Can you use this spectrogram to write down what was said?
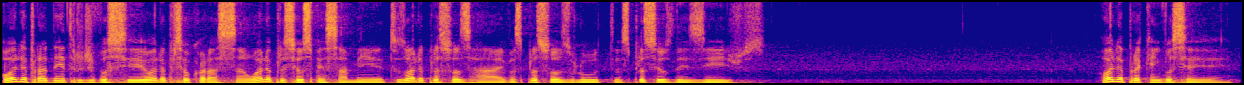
Olha para dentro de você, olha para o seu coração, olha para os seus pensamentos, olha para as suas raivas, para as suas lutas, para os seus desejos. Olha para quem você é.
